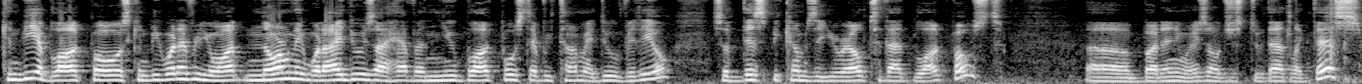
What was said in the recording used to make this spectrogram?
can be a blog post, can be whatever you want. Normally what I do is I have a new blog post every time I do a video. So this becomes a URL to that blog post. Uh, but anyways, I'll just do that like this.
